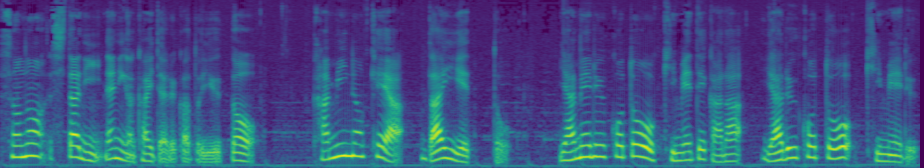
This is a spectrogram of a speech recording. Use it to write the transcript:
その下に何が書いてあるかというと髪のケアダイエットやめることを決めてからやることを決める。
